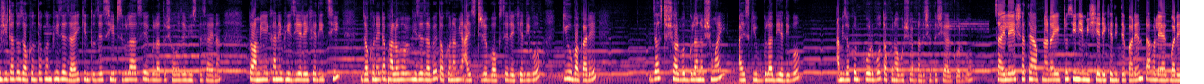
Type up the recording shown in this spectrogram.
ভুসিটা তো যখন তখন ভিজে যায়, কিন্তু যে সিডসগুলো আছে এগুলো তো সহজে ভিজতে চায় না। তো আমি এখানে ভিজিয়ে রেখে দিচ্ছি। যখন এটা ভালোভাবে ভিজে যাবে, তখন আমি আইস ট্রে বক্সে রেখে দিব কিউব আকারে। জাস্ট শরবত গুলানোর সময় আইস কিউবগুলো দিয়ে দিব। আমি যখন করব, তখন অবশ্যই আপনাদের সাথে শেয়ার করব। চাইলে এর সাথে আপনারা একটু চিনি মিশিয়ে রেখে দিতে পারেন, তাহলে একবারে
